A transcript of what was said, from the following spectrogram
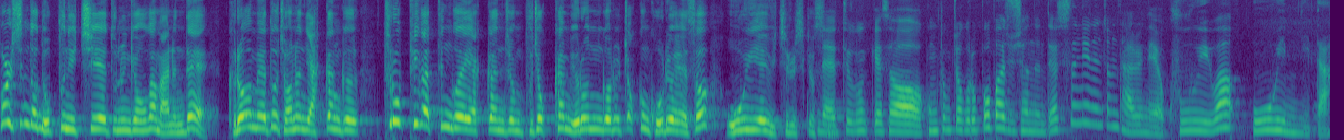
훨씬 더 높은 위치에 두는 경우가 많은데 그럼에도 저는 약간 그 트로피 같은 거에 약간 좀 부족함 이런 거를 조금 고려해서 5위에 위치를 시켰습니다. 네, 두 분께서 공통적으로 뽑아주셨는데 순위는 좀 다르네요. 9위와 5위입니다.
